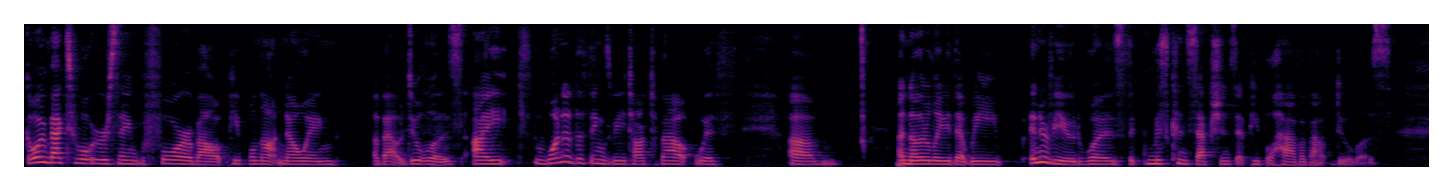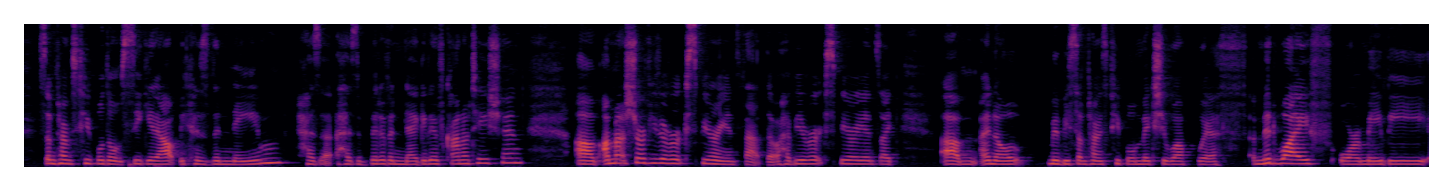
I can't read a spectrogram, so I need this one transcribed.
Going back to what we were saying before about people not knowing about doulas, I one of the things we talked about with um, another lady that we interviewed was the misconceptions that people have about doulas. Sometimes people don't seek it out because the name has a has a bit of a negative connotation. Um, I'm not sure if you've ever experienced that though. Have you ever experienced like um, I know maybe sometimes people mix you up with a midwife or maybe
